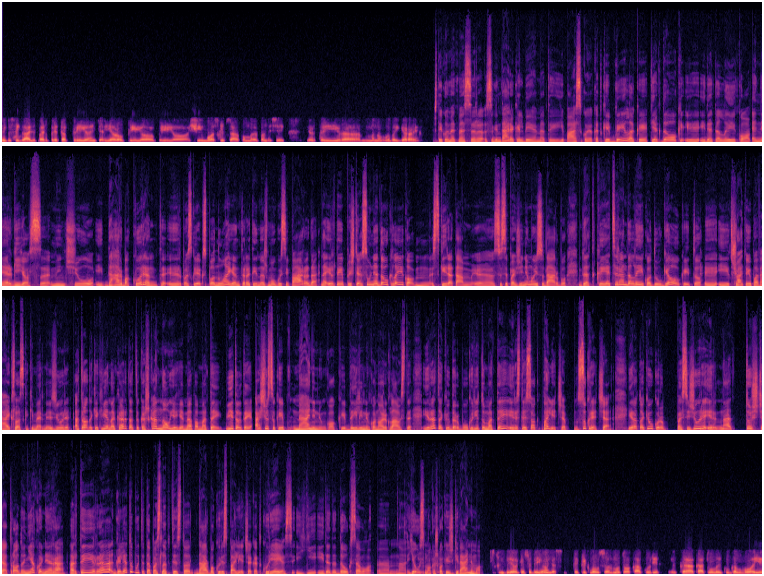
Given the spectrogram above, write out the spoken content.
kaip jisai gali pritapti prie jo interjero, prie jo, prie jo šeimos, kaip sakoma, ir panašiai. Ir tai yra, manau, labai gerai. Štai kuomet mes ir su gintarė kalbėjome, tai ji pasakojo, kad kaip gaila, kai tiek daug įdėta laiko, energijos, minčių į darbą kuriant ir paskui eksponuojant ir ateina žmogus į parodą. Na ir taip iš tiesų nedaug laiko mm, skiria tam e, susipažinimui su darbu, bet kai atsiranda laiko daugiau, kai tu e, į šiuo atveju paveikslą, sakykime, ar nežiūri, atrodo kiekvieną kartą tu kažką naujo jame pamatai. Vytautai, aš jūsų kaip menininko, kaip dailininko noriu klausti, yra tokių darbų, kurį tu matai ir jis tiesiog paliečia, sukrečia. Yra tokių, kur pasižiūri ir, na, tuščia atrodo, nieko nėra. Ar tai yra, galėtų būti ta paslaptis to darbo, kuris paliečia, kad kuriejas į jį įdeda daug savo e, na, jausmo, kažkokio išgyvenimo? Be jokios abejonės, tai priklauso nuo to, ką kuri, ką, ką tuo laiku galvoji,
